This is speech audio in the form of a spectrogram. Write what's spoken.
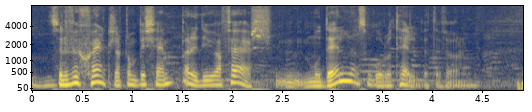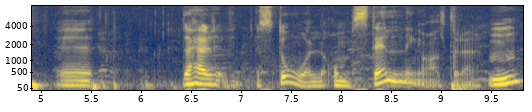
Mm. Så det är väl självklart de bekämpar det. Det är ju affärsmodellen som går åt helvete för dem. Eh, det här stålomställning och allt det där. Mm.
